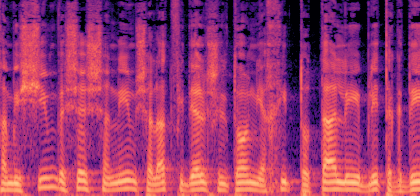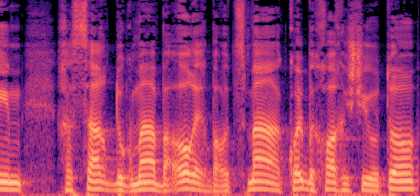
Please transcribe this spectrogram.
56 שנים שלט פידל שלטון יחיד טוטאלי, בלי תקדים, חסר דוגמה באורך, בעוצמה, הכל בכוח אישיותו,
